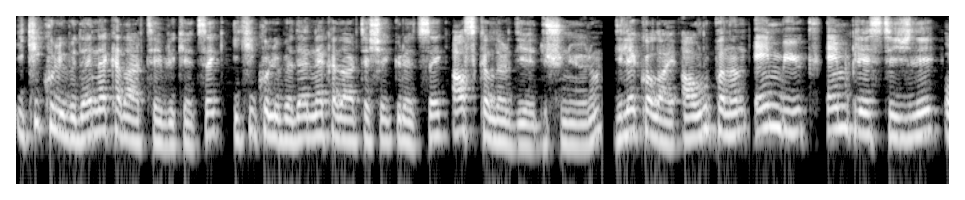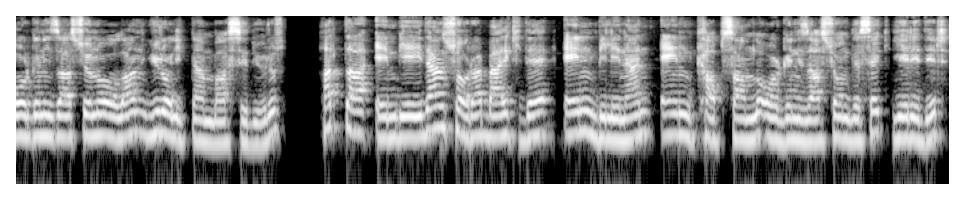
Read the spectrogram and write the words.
İki kulübü de ne kadar tebrik etsek, iki kulübe de ne kadar teşekkür etsek az kalır diye düşünüyorum. Dile kolay Avrupa'nın en büyük, en prestijli organizasyonu olan Euroleague'den bahsediyoruz. Hatta NBA'den sonra belki de en bilinen, en kapsamlı organizasyon desek yeridir.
